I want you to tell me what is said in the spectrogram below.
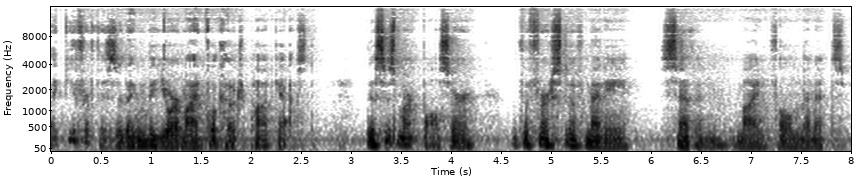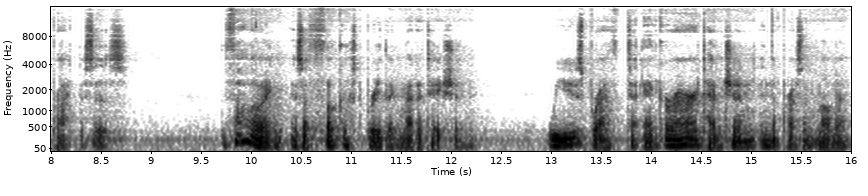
Thank you for visiting the Your Mindful Coach podcast. This is Marc Balser with the first of many seven mindful minutes practices. The following is a focused breathing meditation. We use breath to anchor our attention in the present moment.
